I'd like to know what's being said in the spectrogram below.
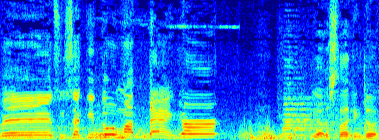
man. She said keep doing my thing, you heard? You got a sliding door.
